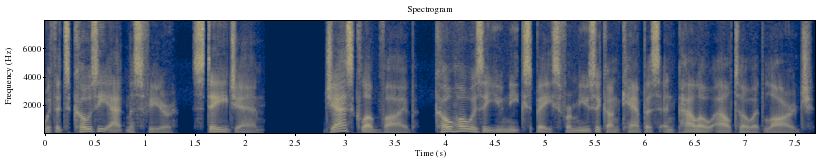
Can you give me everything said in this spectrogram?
With its cozy atmosphere, stage and jazz club vibe, Coho is a unique space for music on campus and Palo Alto at large.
